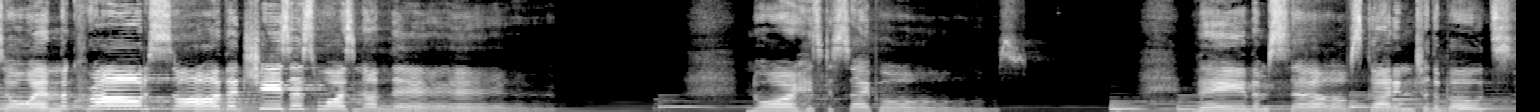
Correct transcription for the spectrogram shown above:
So when the crowd saw that Jesus was not there, nor his disciples, they themselves got into the boats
